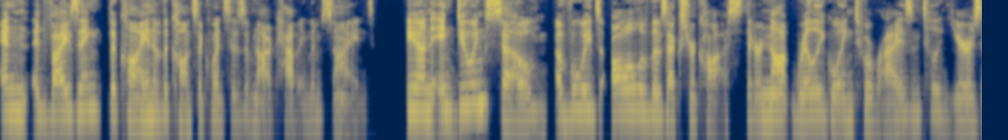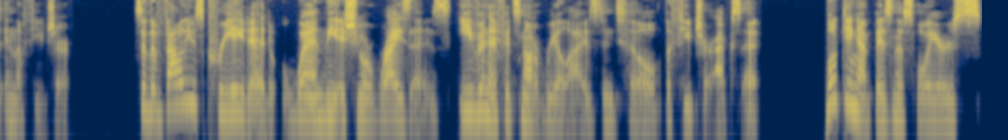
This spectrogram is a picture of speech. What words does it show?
and advising the client of the consequences of not having them signed. And in doing so, avoids all of those extra costs that are not really going to arise until years in the future. So the value is created when the issue arises, even if it's not realized until the future exit. Looking at business lawyers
